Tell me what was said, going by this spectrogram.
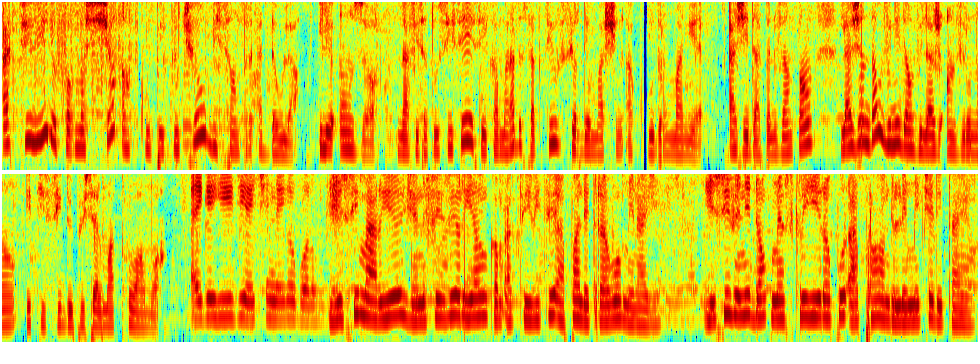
Atelier de formation en coupe et couture du centre Adaoula. Il est 11h. Nafissatou Sissé et ses camarades s'activent sur des machines à coudre manuelles. Âgée d'à peine 20 ans, la jeune dame venue d'un village environnant est ici depuis seulement 3 mois. Je suis mariée, je ne faisais rien comme activité à part les travaux ménagers. Je suis venue donc m'inscrire pour apprendre le métier de tailleur.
